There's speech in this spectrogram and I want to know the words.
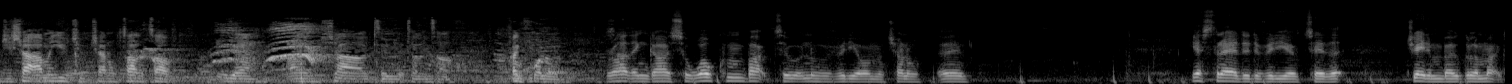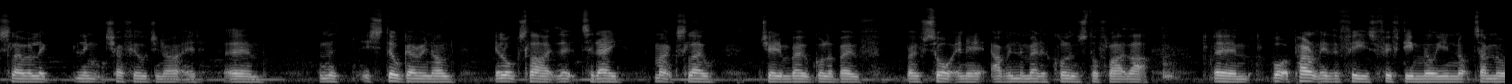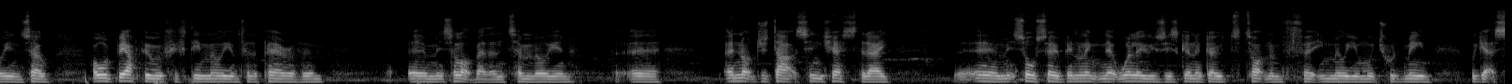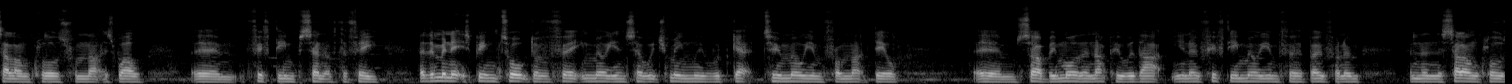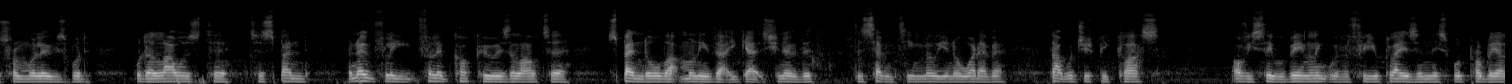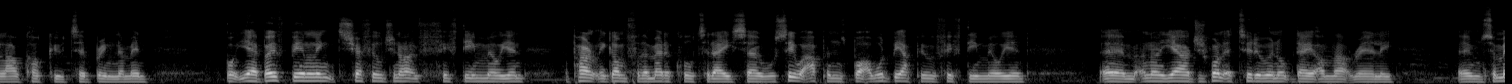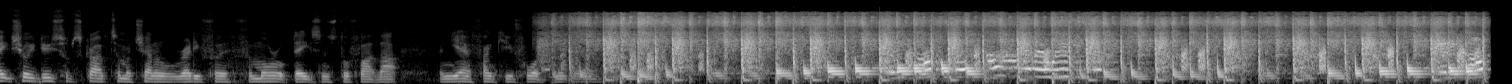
you shout out my YouTube channel, Talent Off? Yeah, um, shout out to Talent Off. Thank you. Follow him. Right then guys, so welcome back to another video on the channel. Um, yesterday I did a video to say that Jayden Bogle and Max Lowe are li linked Sheffield United. Um, and the, it's still going on. It looks like that today Max Lowe, Jayden Bogle are both both sorting it, having the medical and stuff like that. Um, but apparently the fee is 15 million, not 10 million. So I would be happy with 15 million for the pair of them. Um, it's a lot better than 10 million. Uh, and not just that, since yesterday, um, it's also been linked that Will Hughes is going to go to Tottenham for 30 million, which would mean we get a sell-on clause from that as well. Um, 15% of the fee. At the minute, it's been talked of 30 million, so which mean we would get 2 million from that deal. Um, so I'd be more than happy with that. You know, 15 million for both of them, and then the sell-on clause from Will Hughes would would allow us to to spend, and hopefully Philip Cocu is allowed to spend all that money that he gets. You know, the the 17 million or whatever. That would just be class. Obviously, we're being linked with a few players, and this would probably allow Cocu to bring them in. But yeah, both being linked to Sheffield United for 15 million. Apparently gone for the medical today, so we'll see what happens. But I would be happy with 15 million. Um, and uh, yeah, I just wanted to do an update on that really. Um, so make sure you do subscribe to my channel, ready for, for more updates and stuff like that. And yeah, thank you for watching.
